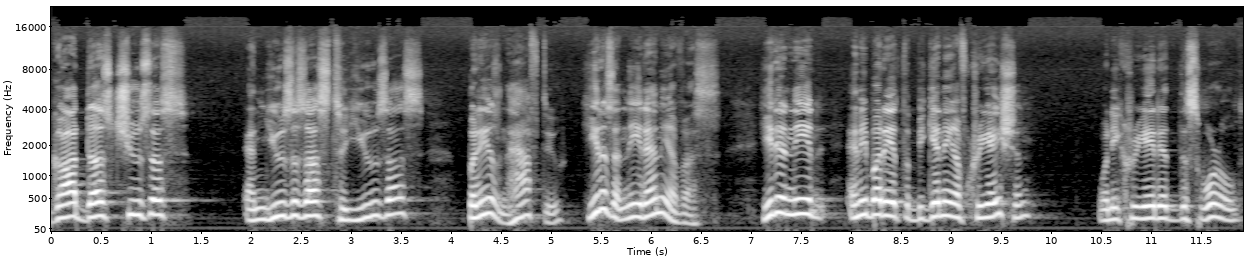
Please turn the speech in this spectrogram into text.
God does choose us and uses us to use us, but He doesn't have to. He doesn't need any of us. He didn't need anybody at the beginning of creation when He created this world.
